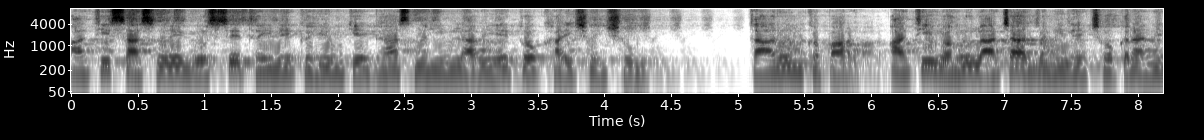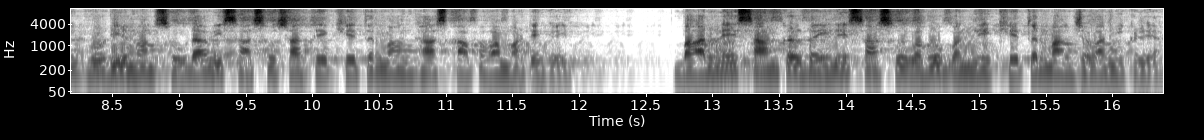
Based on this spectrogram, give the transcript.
આથી સાસુએ ગુસ્સે થઈને કહ્યું કે ઘાસ નહીં લાવીએ તો ખાઈશું શું? તારું કપાળ. આથી વહુ લાચાર બનીને છોકરાને ઘોડીમાં સુવડાવી સાસુ સાથે ખેતરમાં ઘાસ કાપવા માટે ગઈ. બારને સાંકળ દઈને સાસુ વહુ બંને ખેતરમાં જવા નીકળ્યા.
